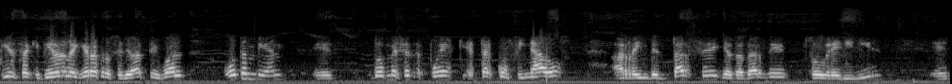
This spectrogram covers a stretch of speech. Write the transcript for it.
piensa que pierde la guerra, pero se levanta igual, o también eh, dos meses después estar confinados a reinventarse y a tratar de sobrevivir eh,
